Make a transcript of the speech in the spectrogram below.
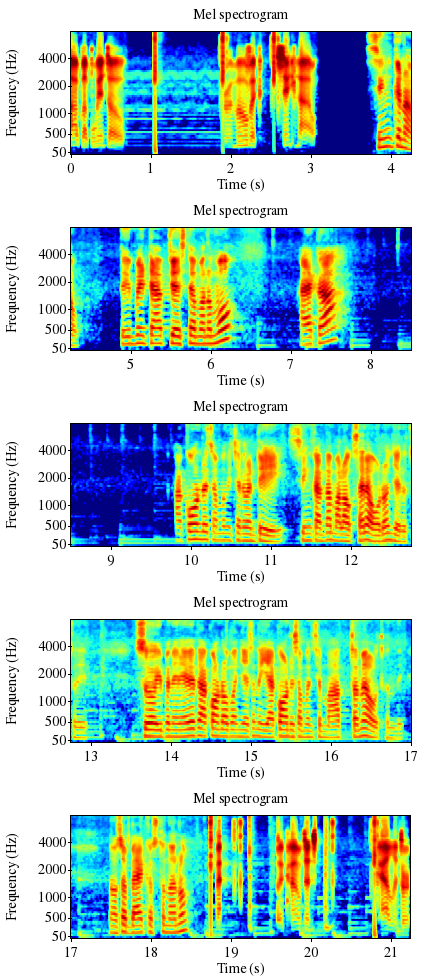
Pop up window. Remove it. Sync now. Sync now దీనిపై ట్యాప్ చేస్తే మనము ఆ యొక్క అకౌంట్కి సంబంధించినటువంటి సింక్ అంతా మళ్ళీ ఒకసారి అవ్వడం జరుగుతుంది సో ఇప్పుడు నేను ఏదైతే అకౌంట్ ఓపెన్ చేసానో ఈ అకౌంట్కి సంబంధించి మాత్రమే అవుతుంది ఒకసారి బ్యాక్ వస్తున్నాను Account and calendar.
